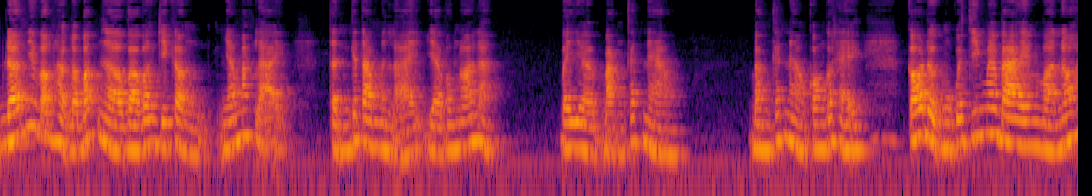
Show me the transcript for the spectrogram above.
đến với vân thật là bất ngờ và vân chỉ cần nhắm mắt lại tịnh cái tâm mình lại và vân nói là bây giờ bằng cách nào? Bằng cách nào con có thể có được một cái chiếc máy bay mà nó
